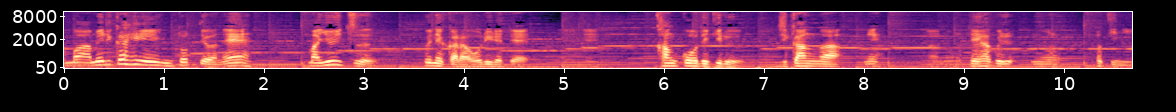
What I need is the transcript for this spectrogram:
まあ、アメリカ兵にとってはね、まあ、唯一、船から降りれて、えー観光できる時間がね、あの、停泊の時に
